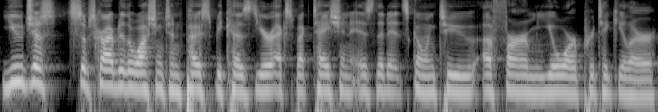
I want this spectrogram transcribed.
you just subscribe to the Washington Post because your expectation is that it's going to affirm your particular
